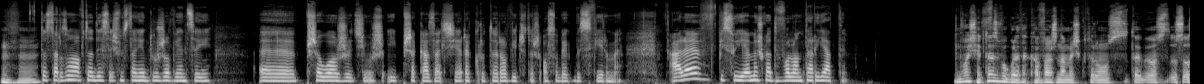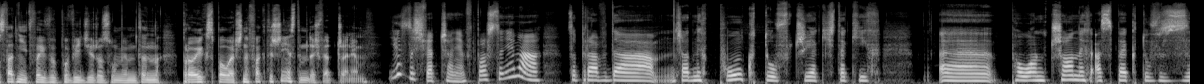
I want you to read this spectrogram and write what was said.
Mhm. To jest ta rozmowa, wtedy jesteśmy w stanie dużo więcej e, przełożyć już i przekazać się rekruterowi, czy też osobie jakby z firmy. Ale wpisujemy na przykład wolontariaty. Właśnie, to jest w ogóle taka ważna myśl, którą z, tego, z ostatniej twojej wypowiedzi rozumiem. Ten projekt społeczny faktycznie jest tym doświadczeniem. Jest doświadczeniem. W Polsce nie ma, co prawda, żadnych punktów, czy jakichś takich e, połączonych aspektów z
